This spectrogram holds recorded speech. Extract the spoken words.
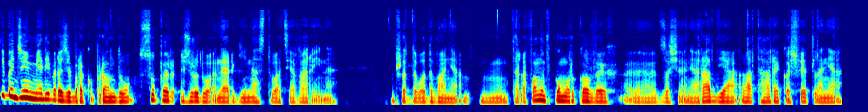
i będziemy mieli w razie braku prądu super źródło energii na sytuacje awaryjne. Na przykład do ładowania mm, telefonów komórkowych, e, zasilania radia, latarek, oświetlenia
